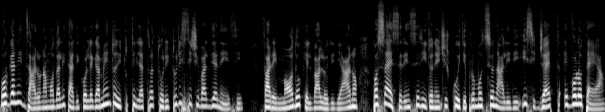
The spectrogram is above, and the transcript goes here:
organizzare una modalità di collegamento di tutti gli attrattori turistici valdianesi, fare in modo che il Vallo di Diano possa essere inserito nei circuiti promozionali di EasyJet e Volotea.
